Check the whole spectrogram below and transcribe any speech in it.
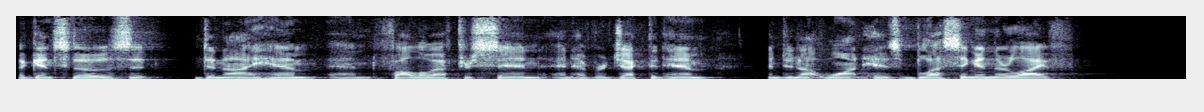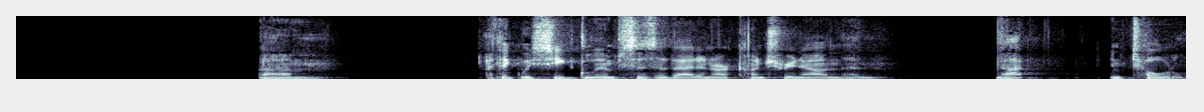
against those that deny him and follow after sin and have rejected him and do not want his blessing in their life um, I think we see glimpses of that in our country now and then. Not in total.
